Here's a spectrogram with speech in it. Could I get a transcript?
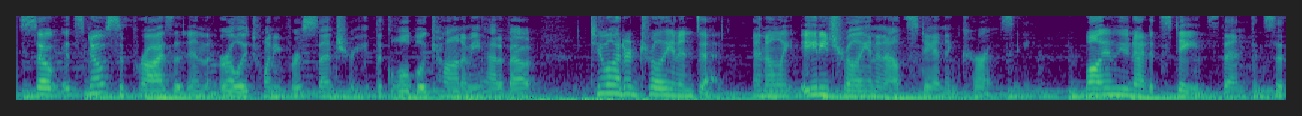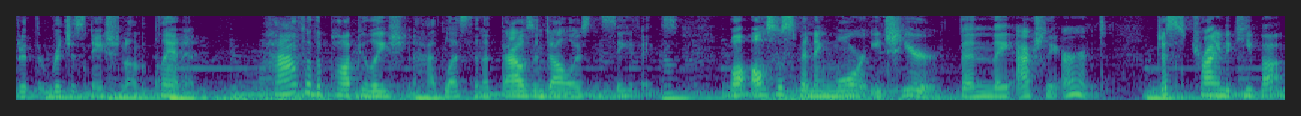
So it's no surprise that in the early 21st century, the global economy had about 200 trillion in debt and only 80 trillion in outstanding currency. While in the United States, then considered the richest nation on the planet, half of the population had less than $1,000 in savings, while also spending more each year than they actually earned, just trying to keep up.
